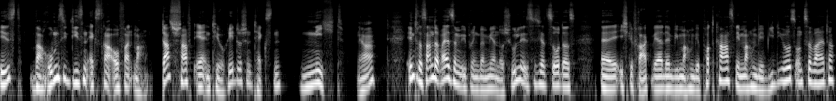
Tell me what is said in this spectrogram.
ist, warum sie diesen extra Aufwand machen. Das schafft er in theoretischen Texten nicht. Ja, interessanterweise im Übrigen bei mir an der Schule ist es jetzt so, dass äh, ich gefragt werde, wie machen wir Podcasts, wie machen wir Videos und so weiter,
